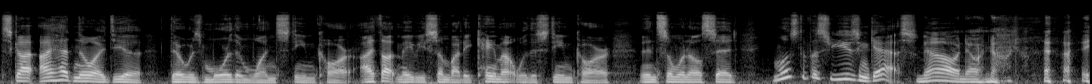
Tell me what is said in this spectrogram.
Scott, I had no idea there was more than one steam car. I thought maybe somebody came out with a steam car, and then someone else said, "Most of us are using gas." No, no, no, no.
